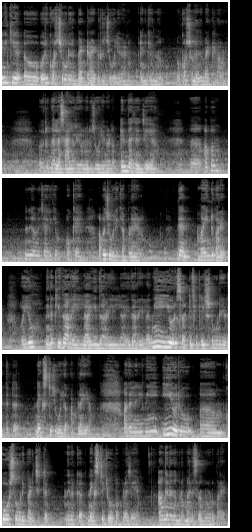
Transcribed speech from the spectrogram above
എനിക്ക് ഒരു കുറച്ചും കൂടി ഒരു ബെറ്റർ ആയിട്ടൊരു ജോലി വേണം. എനിക്കൊന്ന് കുറച്ചും കൂടി ഒന്ന് ബെറ്റർ ആവണം. ഒരു നല്ല സാലറി ഉള്ളൊരു ജോലി വേണം. എന്താ ഞാൻ ചെയ്യുക അപ്പം ഞാൻ വിചാരിക്കും ഓക്കെ അപ്പോൾ ജോലിക്ക് അപ്ലൈ ചെയ്യണം. ദെൻ മൈൻഡ് പറയും അയ്യോ നിനക്ക് ഇതറിയില്ല ഇതറിയില്ല. ഇതറിയില്ല നീ ഈ ഒരു സർട്ടിഫിക്കേഷൻ കൂടി എടുത്തിട്ട് നെക്സ്റ്റ് ജോലി അപ്ലൈ ചെയ്യാം. അതല്ലെങ്കിൽ നീ ഈ ഒരു കോഴ്സ് കൂടി പഠിച്ചിട്ട് നിനക്ക് നെക്സ്റ്റ് ജോബ് അപ്ലൈ ചെയ്യാം. അങ്ങനെ നമ്മുടെ മനസ്സ് നമ്മളോട് പറയും.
